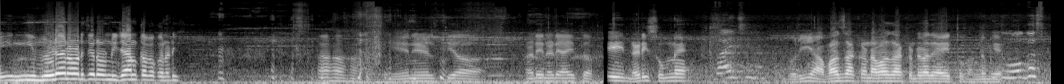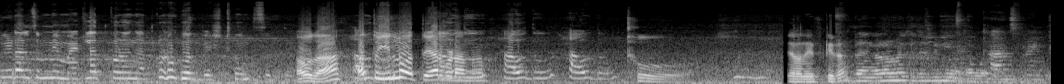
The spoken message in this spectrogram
ಈ ವಿಡಿಯೋ ನೋಡ್ತಿರೋ ನಿಜ ಅನ್ಕೋಬೇಕು ನಡಿ. ಹಾ ಏನು ಹೇಳ್ತೀಯೋ? ನಡಿ ನಡಿ ಆಯ್ತು. ನಡಿ ಸುಮ್ಮನೆ ಬರೀ ಆವಾಜ್ ಹಾಕೊಂಡು ಆವಾಜ್ ಹಾಕೊಂಡಿರೋದೇ ಆಯ್ತು ಗಂಡನಿಗೆ ಇದು ಸ್ಪೀಡ್ ಸ್ಪೀಡಲ್ಲಿ ಸುಮ್ಮನೆ ಮೆಟ್ಲು ಹತ್ಕೊಳಂಗ್ ಹತ್ಕೊಂಡು ಹೋಗೋದು ಬೆಸ್ಟ್ ಅನ್ಸುತ್ತೆ. ಹೌದಾ? ಹತ್ತು ಇಲ್ಲೂ ಹತ್ತು ಯಾರು ಬೇಡ ಅಂದ್ರು ಹೌದು ಹೌದು. ಥೂ. ಇರೋದು ಇಟ್ಟಿರ ಟ್ರಾನ್ಸ್ಪರೆಂಟ್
